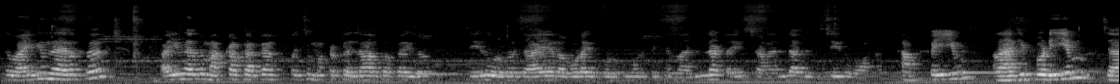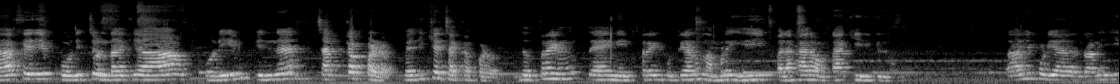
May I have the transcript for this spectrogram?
ഇത് വൈകുന്നേരത്ത് വൈകുന്നേരത്ത് മക്കൾക്കൊക്കെ കൊച്ചു മക്കൾക്ക് എല്ലാവർക്കും ഒക്കെ ഇത് ചെയ്ത് കൊടുക്കണം ചായയുടെ കൂടെ ഇത് കൊടുക്കുമ്പോഴത്തേക്കും നല്ല ടേസ്റ്റാണ് എല്ലാവരും ഇത് ചെയ്ത് പോകണം. കപ്പയും റാഗിപ്പൊടിയും ചാക്കരി പൊടിച്ചുണ്ടാക്കിയ ആ പൊടിയും പിന്നെ ചക്കപ്പഴം വരിക്ക ചക്കപ്പഴം. ഇത് ഇത്രയും തേങ്ങ ഇത്രയും കുട്ടിയാണ് നമ്മൾ ഈ പലഹാരം ഉണ്ടാക്കിയിരിക്കുന്നത്. റാഗിപ്പൊടി ആയതുകൊണ്ടാണ് ഈ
